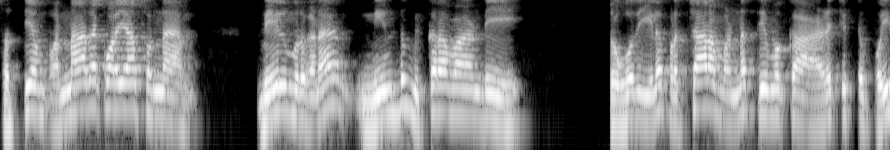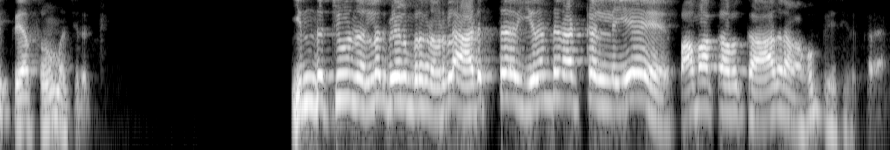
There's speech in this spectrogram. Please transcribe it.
சத்தியம் பண்ணாத குறையா சொன்ன வேல்முருகனை மீண்டும் விக்கிரவாண்டி தொகுதியில பிரச்சாரம் பண்ண திமுக அழைச்சிட்டு போய் பேசவும் வச்சிருக்கு. இந்த சூழ்நிலை வேலுமுருகன் அவர்கள் அடுத்த இரண்டு நாட்கள்லயே பாமகவுக்கு ஆதரவாகவும் பேசியிருக்கிறார்.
